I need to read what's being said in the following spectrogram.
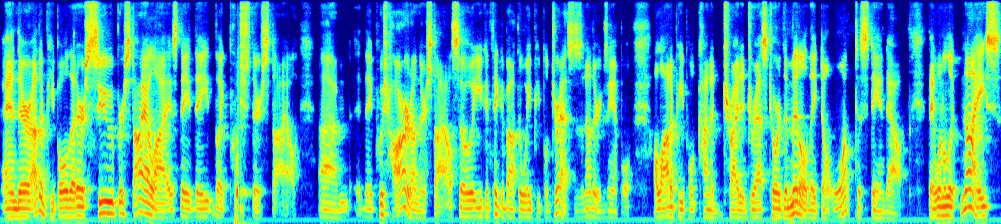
And there are other people that are super stylized. They they like push their style. Um, they push hard on their style. So you can think about the way people dress is another example. A lot of people kind of try to dress toward the middle. They don't want to stand out. They want to look nice,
